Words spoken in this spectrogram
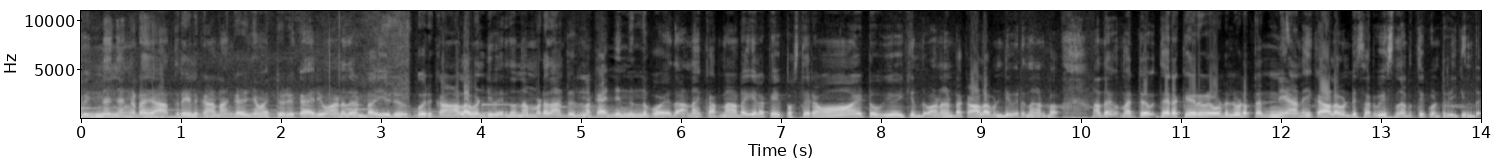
പിന്നെ ഞങ്ങളുടെ യാത്രയിൽ കാണാൻ കഴിഞ്ഞ മറ്റൊരു കാര്യമാണ്. ഇതുകൊണ്ട് ഈ ഒരു ഒരു കാളവണ്ടി വരുന്നത് നമ്മുടെ നാട്ടിൽ നിന്നൊക്കെ അന്യം നിന്ന് പോയതാണ്. കർണാടകയിലൊക്കെ ഇപ്പോൾ സ്ഥിരമായിട്ട് ഉപയോഗിക്കുന്നതാണ് കണ്ടോ കാളവണ്ടി വരുന്നത് കണ്ടോ? അത് മറ്റ് തിരക്കേറിയ റോഡിലൂടെ തന്നെയാണ് ഈ കാളവണ്ടി സർവീസ് നടത്തിക്കൊണ്ടിരിക്കുന്നത്.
